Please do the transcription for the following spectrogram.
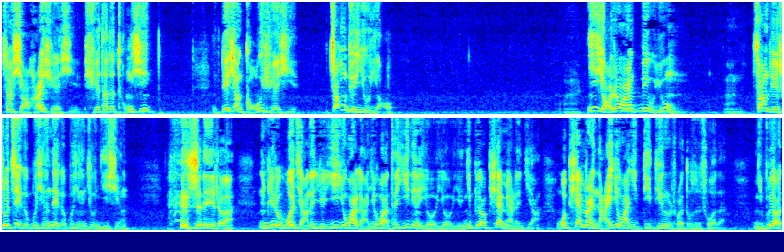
向小孩学习，学他的童心。你别向狗学习，张嘴就咬，啊，你咬这玩意儿没有用，嗯，张嘴说这个不行那个不行，就你行，是的意思吧？你比如我讲的就一句话两句话，他一定有有有，你不要片面的讲，我片面哪一句话你滴滴溜出来都是错的。你不要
